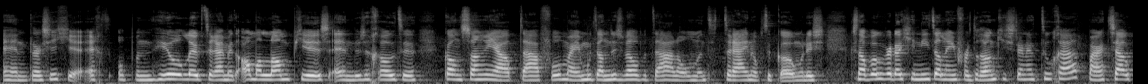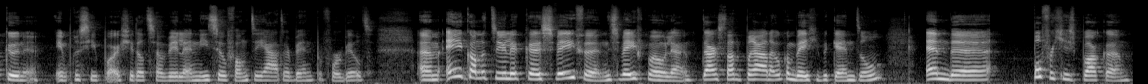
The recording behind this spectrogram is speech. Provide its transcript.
En daar zit je echt op een heel leuk terrein met allemaal lampjes. En dus een grote kan sangria op tafel. Maar je moet dan dus wel betalen om het terrein op te komen. Dus ik snap ook weer dat je niet alleen voor drankjes er naartoe gaat. Maar het zou kunnen in principe als je dat zou willen. En niet zo van theater bent bijvoorbeeld. Um, en je kan natuurlijk uh, zweven, een zweefmolen. Daar staat Prada ook een beetje bekend om. En de poffertjes bakken.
